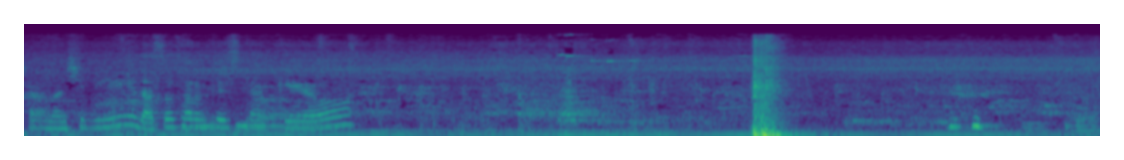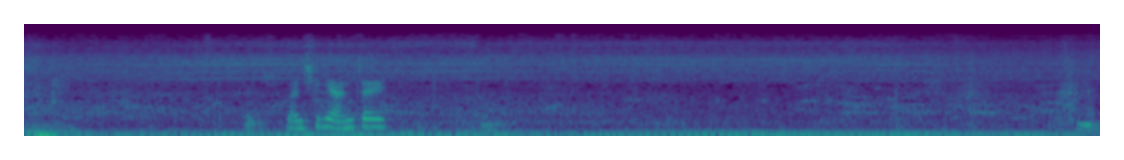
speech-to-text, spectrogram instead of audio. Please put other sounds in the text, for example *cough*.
자, 만식이 낯선 사람 테스트 할게요. *laughs* 만식이 앉아있, 그리고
